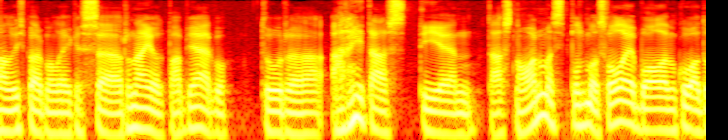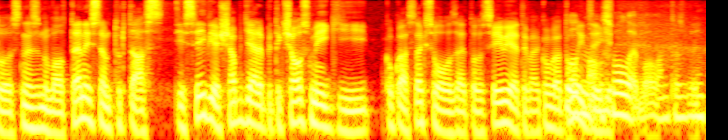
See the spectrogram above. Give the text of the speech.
Un vispār, man liekas, runājot par apģērbu, tur arī tās, tie, tās normas, pludmales volejbolam, ko dos, nezinu, vēl tenisam, tur tās sieviešu apģērbi tik šausmīgi kaut kā seksualizēt to sievieti vai kaut kā tamlīdzīga. Tas volejbolam tas bija.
